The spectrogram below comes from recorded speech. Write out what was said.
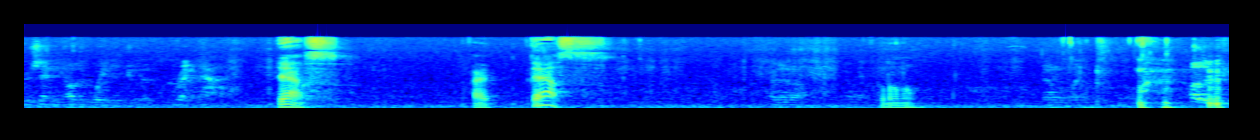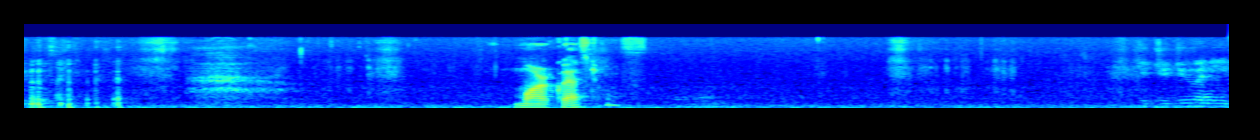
there's any other way to do it right now. Yes. I, yes. I don't know. I don't know. I don't think- Other people think. More questions? Did you do any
